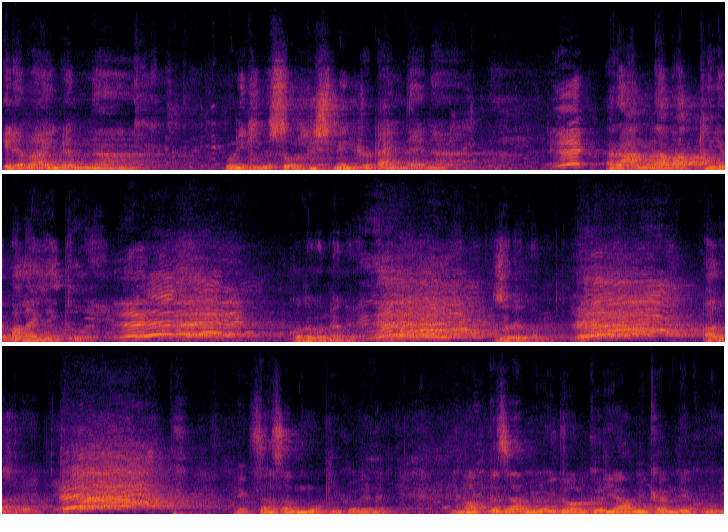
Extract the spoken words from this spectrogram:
এটা ভাইবেন না। উনি কিন্তু চল্লিশ মিনিটও টাইম দেয় না। রান্দা বাদ থুয়ে পালাই যাইতে কতক্ষণ লাগে? জোরে বল। আরও জোরে। চাষা মুখ কি করে নাই? ভাবতেছে আমি ওই দল করি, আমি কেমনে কই?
